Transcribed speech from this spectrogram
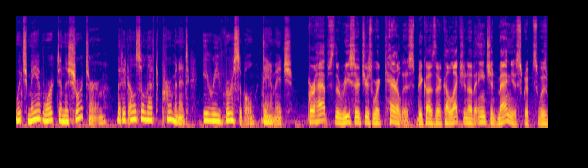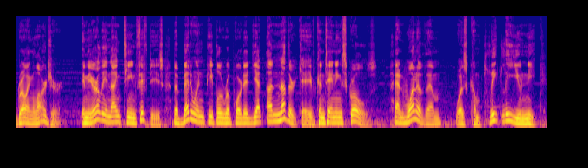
which may have worked in the short term, but it also left permanent, irreversible damage. Perhaps the researchers were careless because their collection of ancient manuscripts was growing larger. In the early 1950s, the Bedouin people reported yet another cave containing scrolls, and one of them was completely unique.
